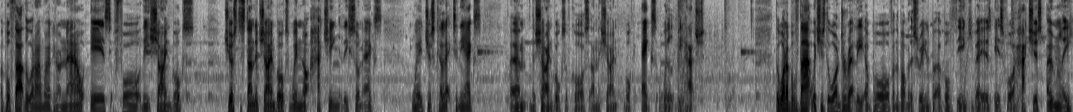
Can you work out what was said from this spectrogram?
Above that, the one I'm working on now is for the shine bugs. Just the standard shine bugs. We're not hatching the sun eggs. We're just collecting the eggs. Um, the shine bugs, of course, and the shine bug eggs will be hatched. The one above that, which is the one directly above on the bottom of the screen, but above the incubators, is for hatches only.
